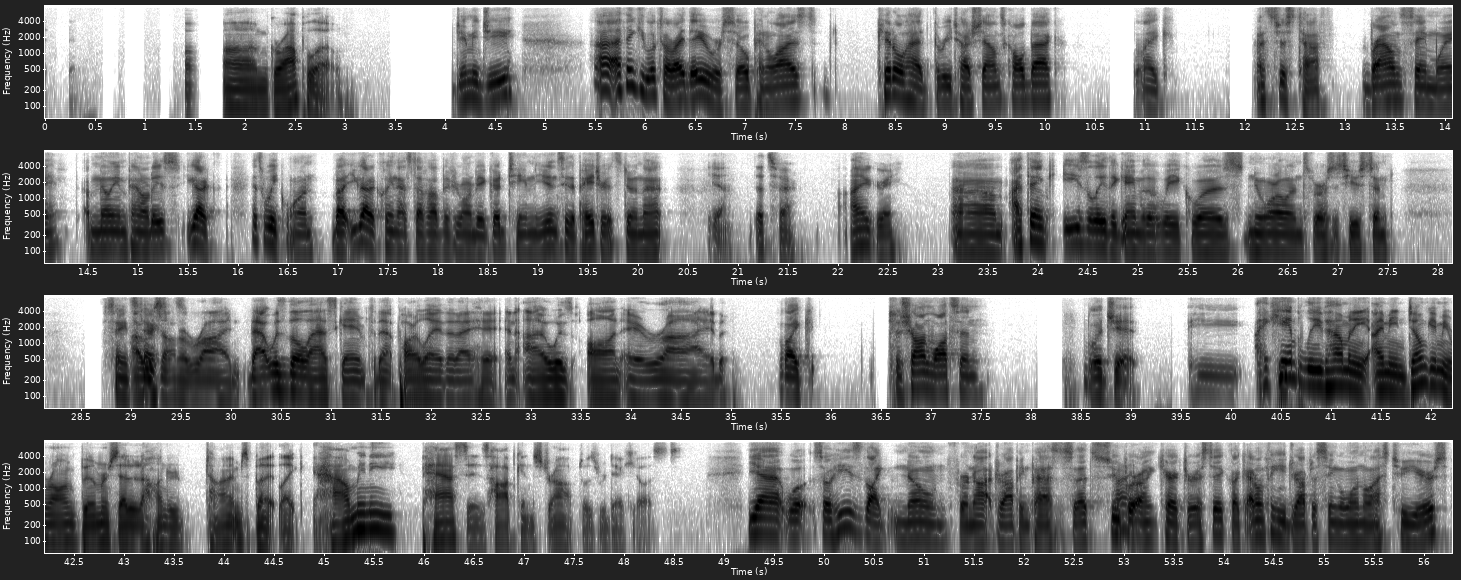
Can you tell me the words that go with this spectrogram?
um, Garoppolo. Jimmy G, I I think he looked all right. They were so penalized. Kittle had three touchdowns called back. Like, that's just tough. Browns same way, a million penalties. You got to. It's week one, but you got to clean that stuff up if you want to be a good team. You didn't see the Patriots doing that. Yeah, that's fair. I agree. Um, I think easily the game of the week was New Orleans versus Houston. Saints I was on a ride. That was the last game for that parlay that I hit, and I was on a ride. like Deshaun Watson, legit. He I can't believe how many. I mean, don't get me wrong. Boomer said it a hundred times, but like how many passes Hopkins dropped was ridiculous. Yeah, well, so he's like known for not dropping passes, so that's super uncharacteristic. Like I don't think he dropped a single one the last two years.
